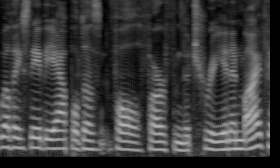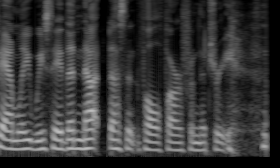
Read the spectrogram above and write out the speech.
Well, they say the apple doesn't fall far from the tree, and in my family, we say the nut doesn't fall far from the tree.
